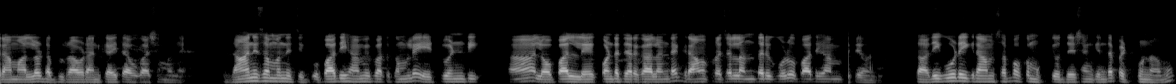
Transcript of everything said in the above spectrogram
గ్రామాల్లో డబ్బులు రావడానికి అయితే అవకాశం ఉన్నాయి. దానికి సంబంధించి ఉపాధి హామీ పథకంలో ఎటువంటి లోపాలు లేకుండా జరగాలంటే గ్రామ ప్రజలందరూ కూడా ఉపాధి హామీ పెట్టే ఉంది. సో అది కూడా ఈ గ్రామ సభ ఒక ముఖ్య ఉద్దేశం కింద పెట్టుకున్నాము.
